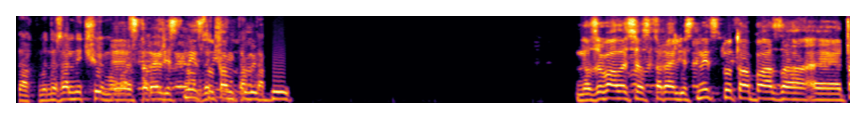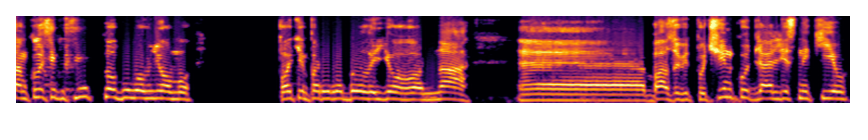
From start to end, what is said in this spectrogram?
Так, ми, на жаль, не чуємо Е, вас. старе лісництво, там коли так. Називалося старе лісництво та база. Е, Там колись лісництво було в ньому. Потім переробили його на е, базу відпочинку для лісників.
